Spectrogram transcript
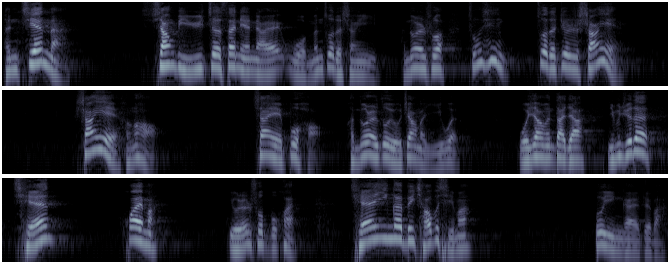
很艰难。相比于这三年来我们做的生意，很多人说中信做的就是商业，商业很好，商业不好。很多人都有这样的疑问。我想问大家：你们觉得钱坏吗？有人说不坏。钱应该被瞧不起吗？不应该，对吧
